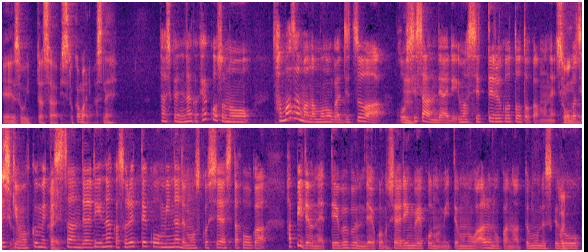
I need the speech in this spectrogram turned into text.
えーそういったサービスとかもありますね。確かになんか結構そのさまざまなものが実はこううん。資産であり、まあ、知ってることとかもね知識も含めてはい。資産であり、なんかそれってこうみんなでもう少しシェアした方がハッピーだよねっていう部分でこのシェアリングエコノミーってものがあるのかなって思うんですけど、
